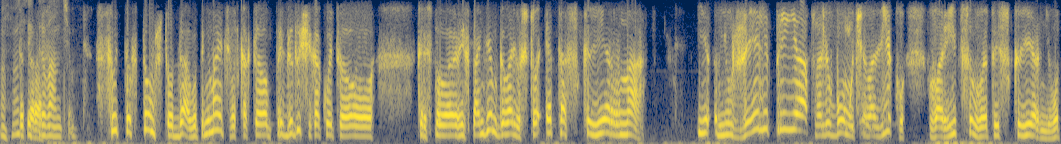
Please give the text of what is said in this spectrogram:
Угу, с Виктором Ивановичем. Суть-то в том, что, да, вы понимаете, вот как-то предыдущий какой-то корреспондент говорил, что это скверно. И неужели приятно любому человеку вариться в этой скверне? Вот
